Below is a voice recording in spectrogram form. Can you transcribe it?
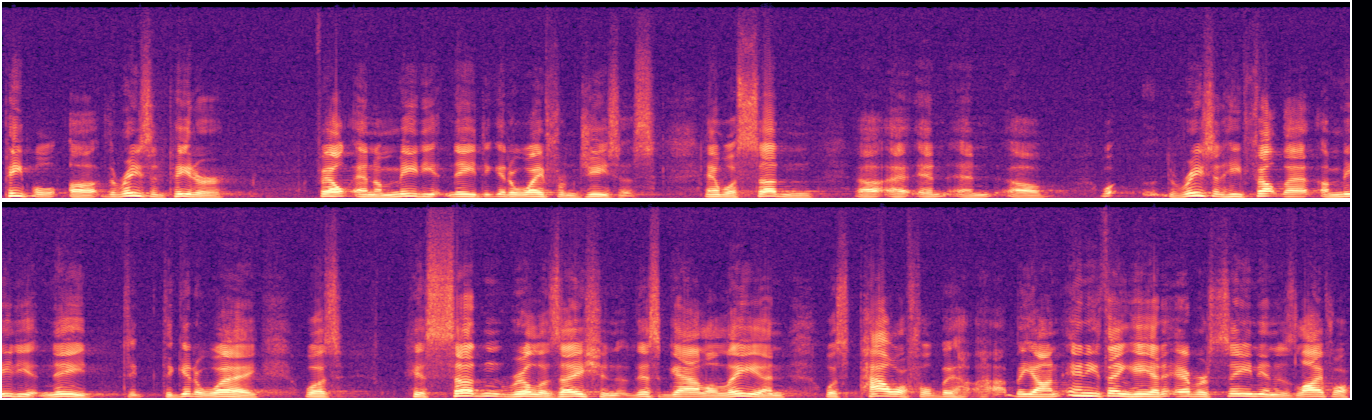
people, uh, the reason Peter felt an immediate need to get away from Jesus and was sudden, uh, and, and uh, the reason he felt that immediate need to, to get away was his sudden realization that this Galilean was powerful beyond anything he had ever seen in his life or,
